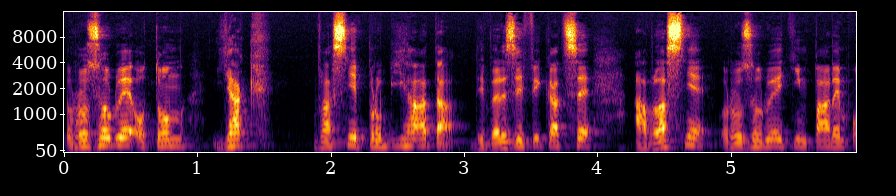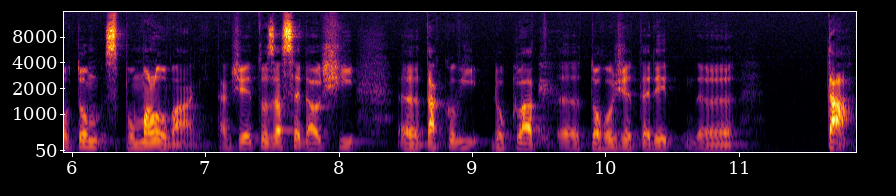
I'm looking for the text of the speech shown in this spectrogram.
rozhoduje o tom, jak vlastně probíhá ta diverzifikace a vlastně rozhoduje tím pádem o tom zpomalování. Takže je to zase další e, takový doklad e, toho, že tedy e, ta,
